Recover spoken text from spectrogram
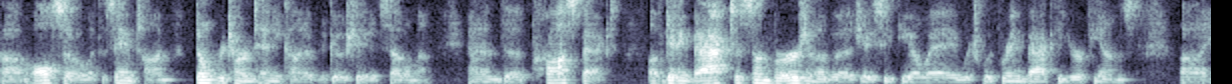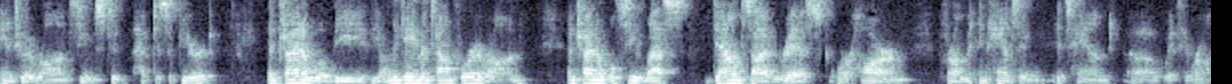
um, also, at the same time, don't return to any kind of negotiated settlement. And the prospect of getting back to some version of a JCPOA, which would bring back the Europeans uh, into Iran, seems to have disappeared. Then China will be the only game in town for Iran, and China will see less downside risk or harm from enhancing its hand uh, with Iran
